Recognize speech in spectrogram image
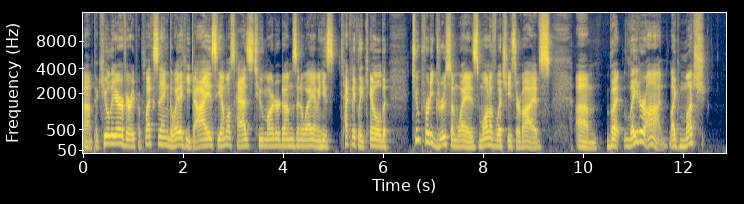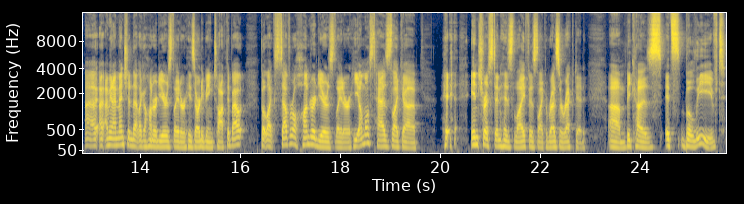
um, peculiar, very perplexing. The way that he dies, he almost has two martyrdoms in a way. I mean, he's technically killed two pretty gruesome ways. One of which he survives, um, but later on, like much. I, I mean, I mentioned that like a hundred years later, he's already being talked about, but like several hundred years later, he almost has like a interest in his life is like resurrected um, because it's believed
